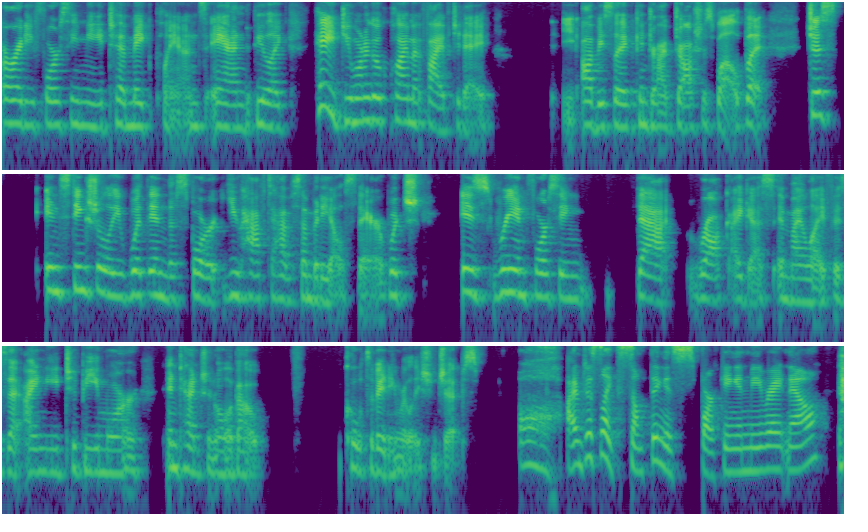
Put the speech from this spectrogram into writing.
already forcing me to make plans and be like, hey, do you want to go climb at five today? Obviously, I can drag Josh as well, but just instinctually within the sport, you have to have somebody else there, which is reinforcing that rock, I guess, in my life is that I need to be more intentional about cultivating relationships oh, I'm just like something is sparking in me right now.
